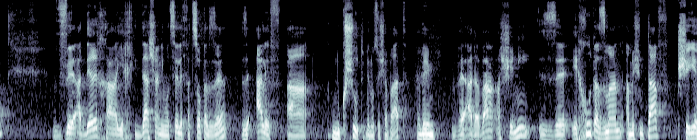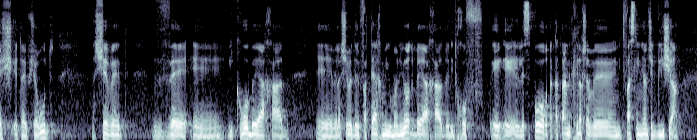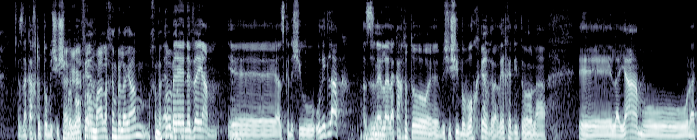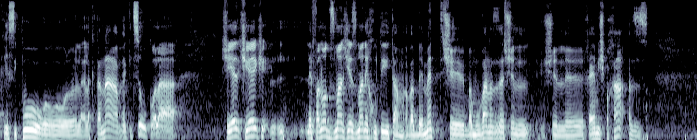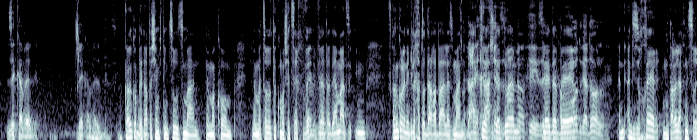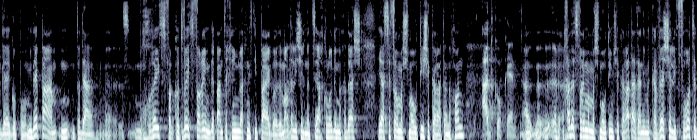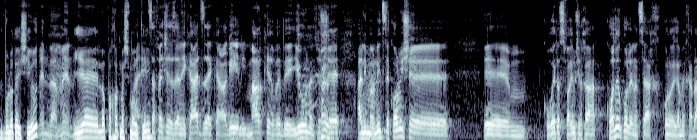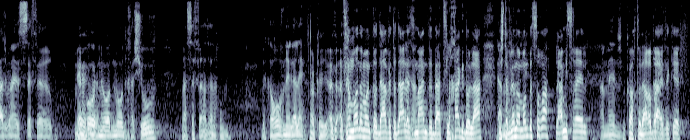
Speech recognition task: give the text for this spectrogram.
והדרך היחידה שאני מוצא לפצות על זה, זה א', הנוקשות בנושא שבת, מדהים. והדבר השני זה איכות הזמן המשותף כשיש את האפשרות לשבת ולקרוא ביחד אה, ולשבת ולפתח מיומנויות ביחד ולדחוף אה, אה, לספורט. הקטן התחיל עכשיו, נתפס לעניין של גלישה. אז לקחת אותו בשישי בבוקר. איפה, מה לכם ולים? חנתון? בנווה ים, אז כדי שהוא הוא נדלק, אז לקחת אותו בשישי בבוקר, ללכת איתו ל- לים, או להקריא סיפור, או לקטנה, וקיצור, כל ה... שיהיה, שיהיה, ש... לפנות זמן, שיהיה זמן איכותי איתם, אבל באמת שבמובן הזה של, של אה, חיי משפחה, אז זה כבד, זה כבד. קודם כל בעזרת השם שתמצאו זמן ומקום למצות אותו כמו שצריך. ו- ואתה יודע מה אז, אם, אז קודם כל אני אגיד לך תודה רבה על הזמן. תודה לך שהזמנת אותי, זה לדבר. כבוד גדול. אני, אני זוכר, מותר לי להכניס רגע אגו פה, מדי פעם, אתה יודע, מוכרי ספר, כותבי ספרים מדי פעם צריכים להכניס טיפה אגו, אז אמרת לי שלנצח כל רגע מחדש היה ספר משמעותי שקראת, נכון? עד כה, כן. אחד הספרים המשמעותיים שקראת, אז אני מקווה שלפרוץ את גבולות האישיות, אמן ואמן. יהיה לא פחות משמעותי. אין ספק שזה, אני אקרא את זה כרגיל עם מרקר ובעיון, אני חושב שאני ממליץ לכל מי שקורא את הספרים שלך, קודם כל לנצח כל רגע מחדש, בעיניי זה ספר מאוד אה. מאוד מאוד חשוב, והספר הזה אנחנו בקרוב נגלה. אוקיי, אז, אז המון המון תודה ותודה על. הזמן ובהצלחה גדולה, ושתביא לנו המון כן. בשורה לעם ישראל. אמן. יישר כוח, תודה רבה. איזה כיף.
